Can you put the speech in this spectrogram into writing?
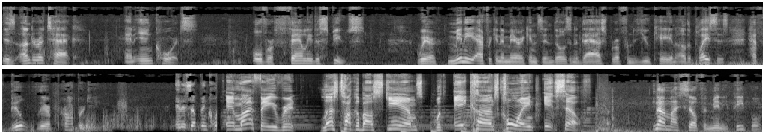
is under attack and in courts over family disputes, where many African Americans and those in the diaspora from the UK and other places have built their property. And it's up in. And my favorite, let's talk about scams with Akon's coin itself. Now, myself and many people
